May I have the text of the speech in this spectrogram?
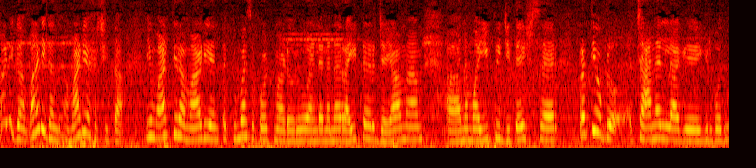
ಮಾಡಿ ಗ ಮಾಡಿ ಗಂಗ, ಮಾಡಿ ಹರ್ಷಿತಾ. ನೀವು ಮಾಡ್ತೀರಾ, ಮಾಡಿ ಅಂತ ತುಂಬ ಸಪೋರ್ಟ್ ಮಾಡೋರು. ಆ್ಯಂಡ್ ನನ್ನ ರೈಟರ್ ಜಯಾ ಮ್ಯಾಮ್ ನಮ್ಮ ಇ ಪಿ ಜಿತೇಶ್ ಸರ್ ಪ್ರತಿಯೊಬ್ಬರು ಚಾನಲ್ ಆಗಿರ್ಬೋದು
